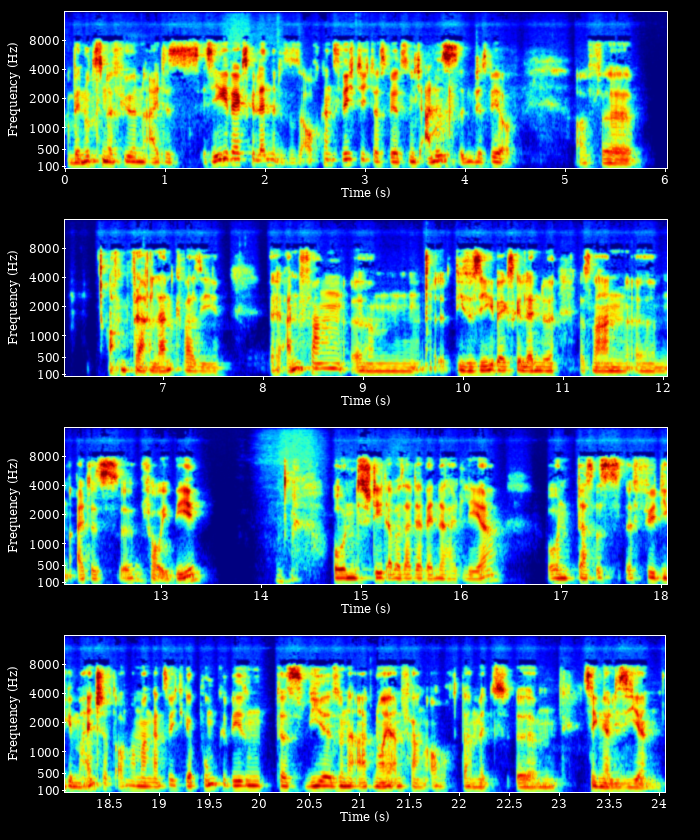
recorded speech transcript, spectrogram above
Und wir nutzen dafür ein altes Sägewerksgelände. Das ist auch ganz wichtig, dass wir jetzt nicht alles, dass wir auf, auf, äh, auf dem flachen Land quasi äh, anfangen. Ähm, dieses Sägewerksgelände, das war ein ähm, altes äh, VIB mhm. und steht aber seit der Wende halt leer. Und das ist für die Gemeinschaft auch nochmal ein ganz wichtiger Punkt gewesen, dass wir so eine Art Neuanfang auch damit ähm, signalisieren.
